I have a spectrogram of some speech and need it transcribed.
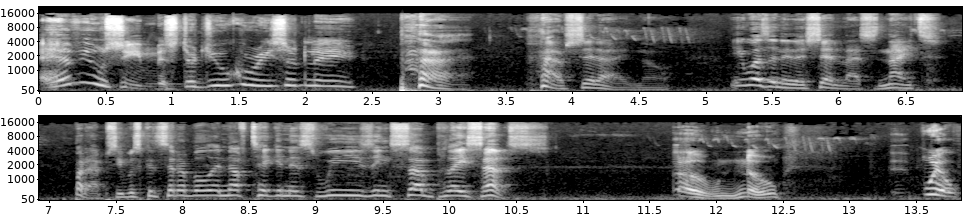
have you seen Mr. Duke recently? How should I know? He wasn't in the shed last night. Perhaps he was considerable enough taking his wheezing someplace else. Oh, no. Well,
